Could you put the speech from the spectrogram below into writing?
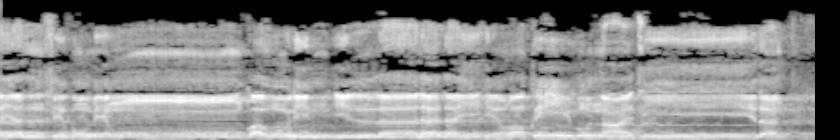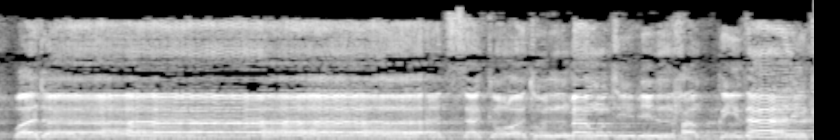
يلفظ من قول إلا لديه رقيب عتيد. وجاءت سكرة الموت بالحق ذلك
